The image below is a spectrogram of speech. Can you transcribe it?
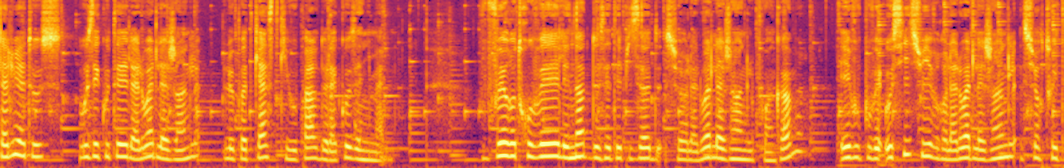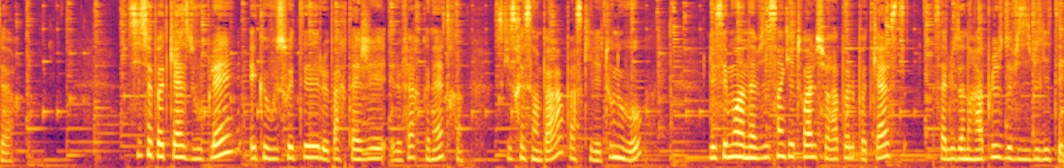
Salut à tous, vous écoutez La Loi de la Jungle, le podcast qui vous parle de la cause animale. Vous pouvez retrouver les notes de cet épisode sur la loi de la jungle.com et vous pouvez aussi suivre La Loi de la Jungle sur Twitter. Si ce podcast vous plaît et que vous souhaitez le partager et le faire connaître, ce qui serait sympa parce qu'il est tout nouveau, laissez-moi un avis 5 étoiles sur Apple Podcast, ça lui donnera plus de visibilité.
